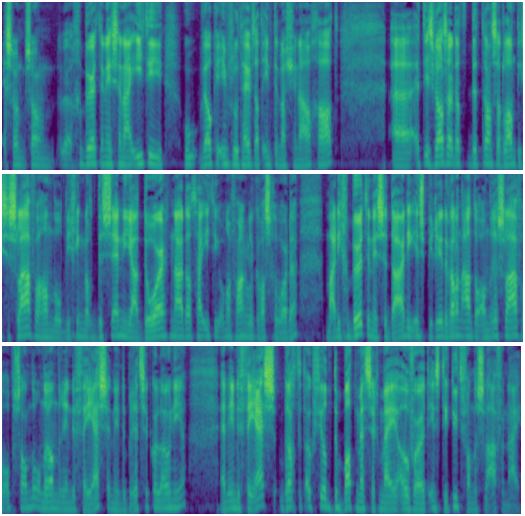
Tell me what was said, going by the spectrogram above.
zo'n zo'n uh, gebeurtenis in Haiti, hoe, welke invloed heeft dat internationaal gehad? Uh, het is wel zo dat de transatlantische slavenhandel die ging nog decennia door nadat Haiti onafhankelijk was geworden. Maar die gebeurtenissen daar die inspireerden wel een aantal andere slavenopstanden, onder andere in de VS en in de Britse koloniën. En in de VS bracht het ook veel debat met zich mee over het instituut van de slavernij.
